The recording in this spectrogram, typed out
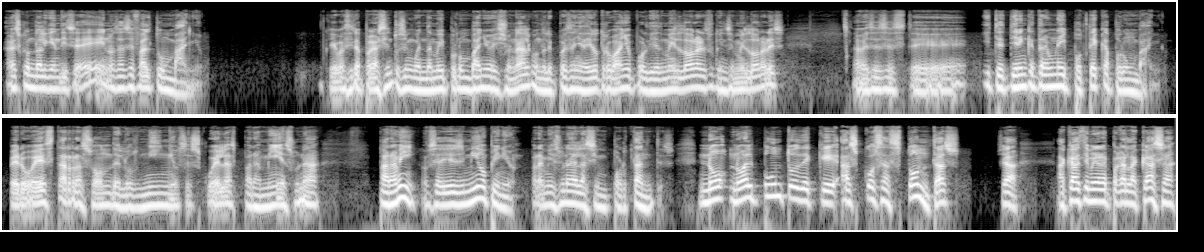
¿Sabes cuando alguien dice, hey, nos hace falta un baño? Que vas a ir a pagar 150 mil por un baño adicional cuando le puedes añadir otro baño por 10 mil dólares o 15 mil dólares. A veces, este, y te tienen que traer una hipoteca por un baño. Pero esta razón de los niños, escuelas, para mí es una, para mí, o sea, es mi opinión, para mí es una de las importantes. No, no al punto de que haz cosas tontas, o sea, acabas de terminar de pagar la casa,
